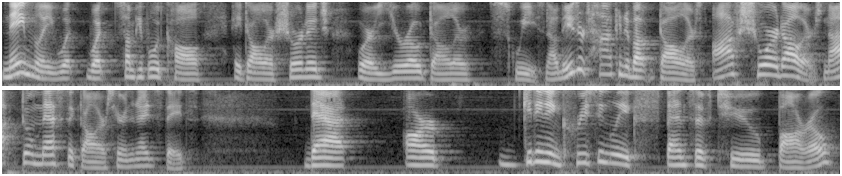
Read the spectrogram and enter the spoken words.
Namely, what, what some people would call a dollar shortage or a euro dollar squeeze. Now, these are talking about dollars, offshore dollars, not domestic dollars here in the United States, that are getting increasingly expensive to borrow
